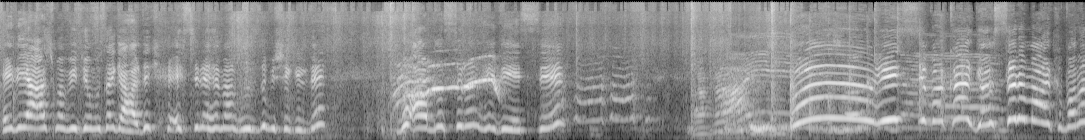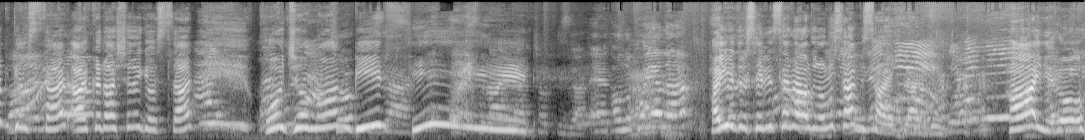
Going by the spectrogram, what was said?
hediye açma videomuza geldik. Esile hemen hızlı bir şekilde bu ablasının hediyesi. Ay. Wow, bakar göster ama arka bana bir göster. Arkadaşlara göster. Kocaman bir fil. Çok güzel. Evet onu koyalım. Hayırdır senin sen aldın onu sen mi sahiplendin? Hayır o.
